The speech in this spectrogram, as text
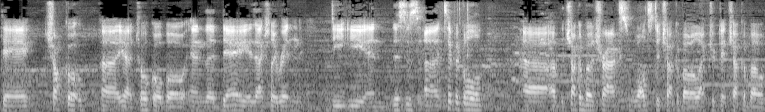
de Choco, uh, yeah, Chocobo, and the day is actually written DE, and this is uh, typical uh, of the Chocobo tracks Waltz de Chocobo, Electric de Chocobo.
